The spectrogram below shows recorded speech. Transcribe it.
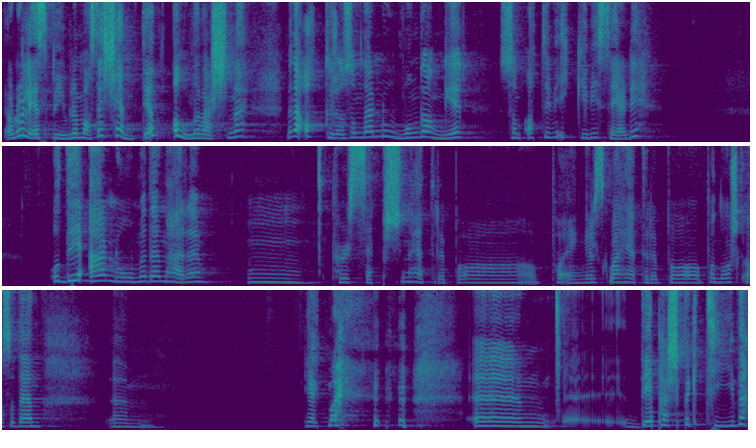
Jeg har nå lest Bibelen masse. Jeg kjente igjen alle versene. Men det er akkurat som det er noen ganger som at vi ikke vi ser de. Og det er noe med den herre mm, Perception heter det på, på, engelsk. Hva heter det på, på norsk? Altså den um, Hjelp meg. um, det perspektivet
